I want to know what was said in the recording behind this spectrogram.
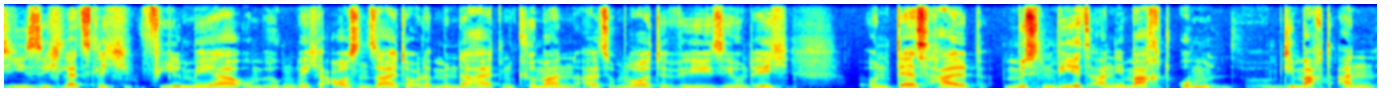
die sich letztlich viel mehr um irgendwelche Außenseiter oder Minderheiten kümmern als um Leute wie Sie und ich. Und deshalb müssen wir jetzt an die Macht, um die Macht an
